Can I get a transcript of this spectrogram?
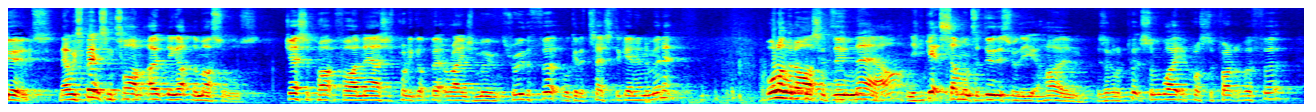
Good. Now we spent some time opening up the muscles. Jess apart fine now, she's probably got better range of movement through the foot. We're going to test again in a minute. All I'm going to ask you to do now, and you can get someone to do this with you at home, is I'm going to put some weight across the front of her foot,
